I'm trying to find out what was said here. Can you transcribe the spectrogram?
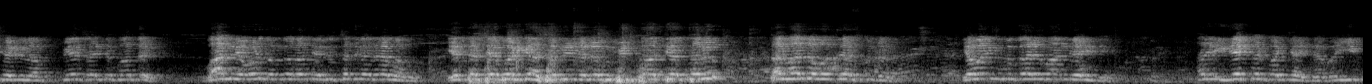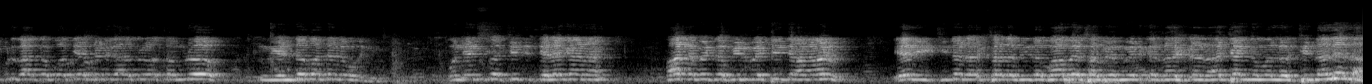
షెడ్యూల్ ఆఫ్ స్పేస్ అయితే పోతే వాళ్ళు ఎవడు దొంగలో తెలుస్తుంది కదరా బాబు? ఎంతసేపటికి అసెంబ్లీలో పిలుపు చేస్తారు తర్వాత వదిలేస్తున్నారు. ఎవరికి దుకాణం అంది అయింది? అరే ఇది ఎక్కడ పంచాయతీ ఇప్పుడు కాకపోతే ఎన్నడు కాదు తమ్ముడు. నువ్వు ఎంతో మందని మొన్న ఎందుకు వచ్చింది తెలంగాణ? పార్లమెంట్లో బిల్లు పెట్టింది ఆనాడు. ఏది చిన్న రాష్ట్రాల మీద బాబాసాహెబ్ అంబేద్కర్ రాసిన రాజ్యాంగం వల్ల వచ్చిందా లేదా?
